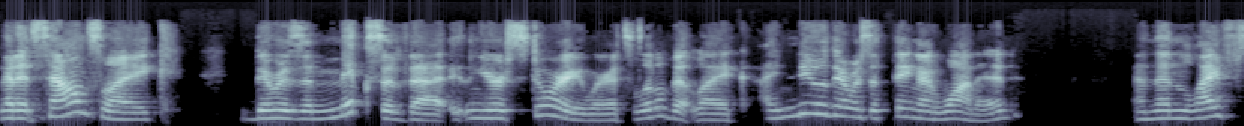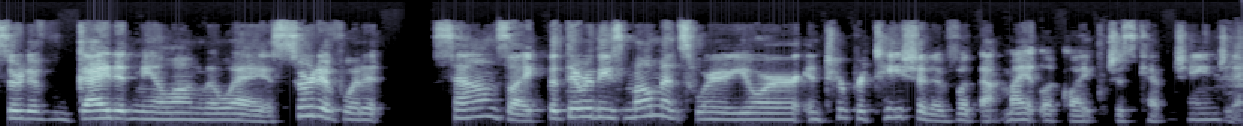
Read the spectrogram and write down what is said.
and it sounds like there was a mix of that in your story where it's a little bit like I knew there was a thing I wanted, and then life sort of guided me along the way. Is sort of what it sounds like. But there were these moments where your interpretation of what that might look like just kept changing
